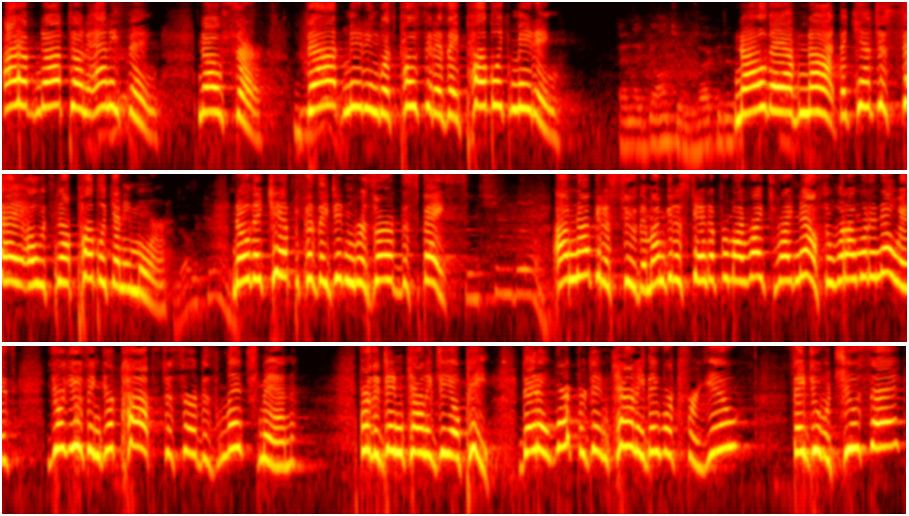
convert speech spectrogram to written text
I have not done anything. No, sir. That meeting was posted as a public meeting. And they've gone to executive. No, they have not. They can't just say, oh, it's not public anymore. Yeah, they can. No, they can't because they didn't reserve the space. I'm not going to sue them. I'm going to stand up for my rights right now. So what I want to know is you're using your cops to serve as lynchmen for the Denton County GOP. They don't work for Denton County. They work for you. They do what you say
